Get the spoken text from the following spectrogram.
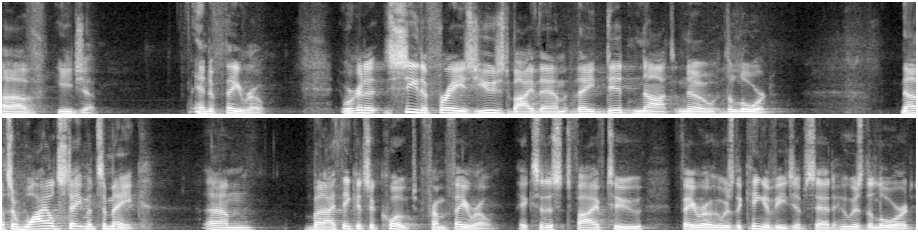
of Egypt and of Pharaoh. We're going to see the phrase used by them, they did not know the Lord. Now, that's a wild statement to make, um, but I think it's a quote from Pharaoh. Exodus 5 2, Pharaoh, who was the king of Egypt, said, Who is the Lord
